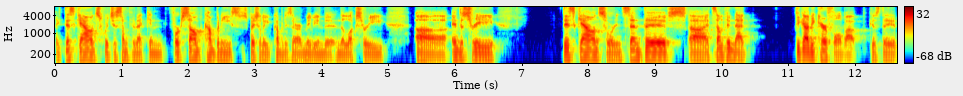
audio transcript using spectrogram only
like discounts which is something that can for some companies especially companies that are maybe in the in the luxury uh, industry discounts or incentives. Uh, it's something that they gotta be careful about because they,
